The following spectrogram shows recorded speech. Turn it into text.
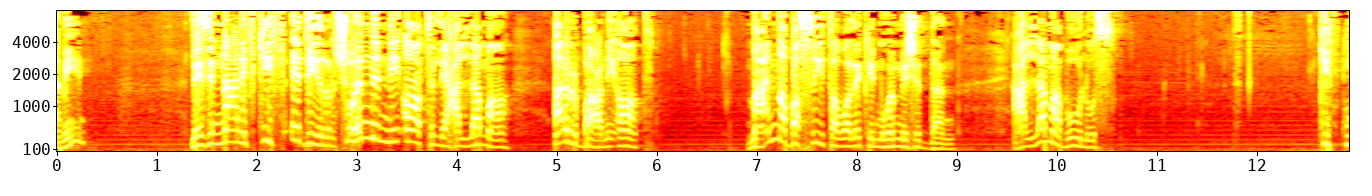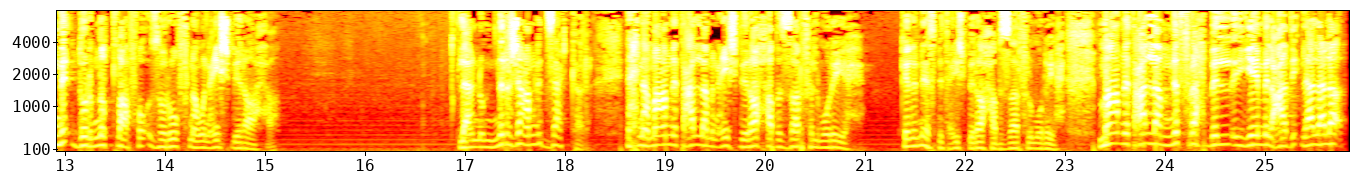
أمين؟ لازم نعرف كيف قدر شو هن النقاط اللي علمها أربع نقاط مع أنها بسيطة ولكن مهمة جدا علمها بولس كيف نقدر نطلع فوق ظروفنا ونعيش براحة لأنه بنرجع بنتذكر. نحن ما عم نتعلم نعيش براحة بالظرف المريح. كل الناس بتعيش براحة بالظرف المريح. ما عم نتعلم نفرح بالأيام العادية. لا لا لا.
